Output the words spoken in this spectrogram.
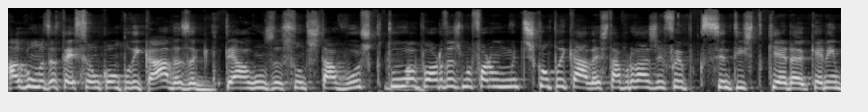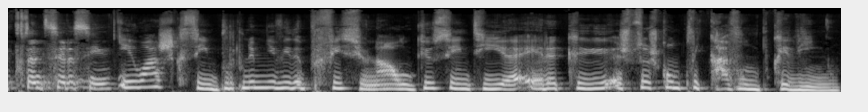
Algumas até são complicadas, até alguns assuntos tabus que tu abordas de uma forma muito descomplicada. Esta abordagem foi porque sentiste que era, que era importante ser assim? Eu acho que sim, porque na minha vida profissional o que eu sentia era que as pessoas complicavam um bocadinho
